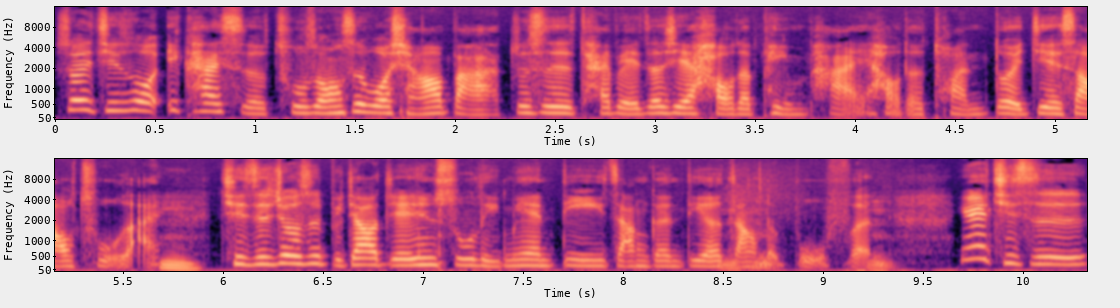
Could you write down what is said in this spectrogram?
所以其实我一开始的初衷是我想要把就是台北这些好的品牌、好的团队介绍出来。嗯，其实就是比较接近书里面第一章跟第二章的部分。因为其实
